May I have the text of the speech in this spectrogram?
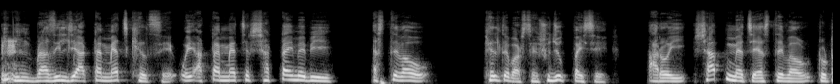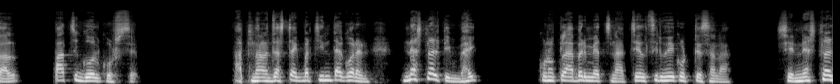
ব্রাজিল যে আটটা ম্যাচ খেলছে, ওই আটটা ম্যাচের সাতটাই মেবি এস্তেভাও খেলতে পারছে, সুযোগ পাইছে। আর ওই সাত ম্যাচে এস্তেভাও টোটাল পাঁচ গোল করছে। আপনারা জাস্ট একবার চিন্তা করেন ন্যাশনাল টিম ভাই, কোনো ক্লাবের ম্যাচ না চেলসির হয়ে করতেছে না। সে ন্যাশনাল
